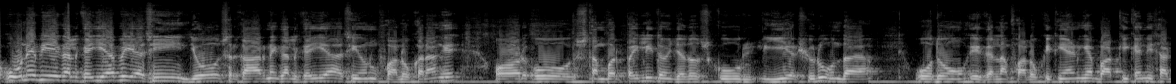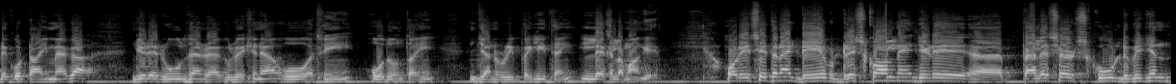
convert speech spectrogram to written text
ਉਹਨੇ ਵੀ ਇਹ ਗੱਲ ਕਹੀ ਆ ਵੀ ਅਸੀਂ ਜੋ ਸਰਕਾਰ ਨੇ ਗੱਲ ਕਹੀ ਆ ਅਸੀਂ ਉਹਨੂੰ ਫਾਲੋ ਕਰਾਂਗੇ। ਔਰ ਉਹ ਸਤੰਬਰ ਪਹਿਲੀ ਤੋਂ ਹੀ ਜਦੋਂ ਸਕੂਲ ਈਅਰ ਸ਼ੁਰੂ ਹੁੰਦਾ ਆ ਉਦੋਂ ਇਹ ਗੱਲਾਂ ਫਾਲੋ ਕੀਤੀਆਂ ਜਾਣਗੀਆਂ। ਬਾਕੀ ਕਹਿੰਦੀ ਸਾਡੇ ਕੋਲ ਟਾਈਮ ਹੈਗਾ, ਜਿਹੜੇ ਰੂਲਸ ਐਂਡ ਰੈਗੂਲੇਸ਼ਨ ਆ, ਉਹ ਅਸੀਂ ਉਦੋਂ ਤਾਈਂ, ਜਨਵਰੀ ਪਹਿਲੀ ਤਾਈਂ ਲਿਖ ਲਵਾਂਗੇ। ਔਰ ਇਸੇ ਤਰ੍ਹਾਂ ਡੇਵ ਡ੍ਰਿਸਕੋਲ ਨੇ ਜਿਹੜੇ Palliser school division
